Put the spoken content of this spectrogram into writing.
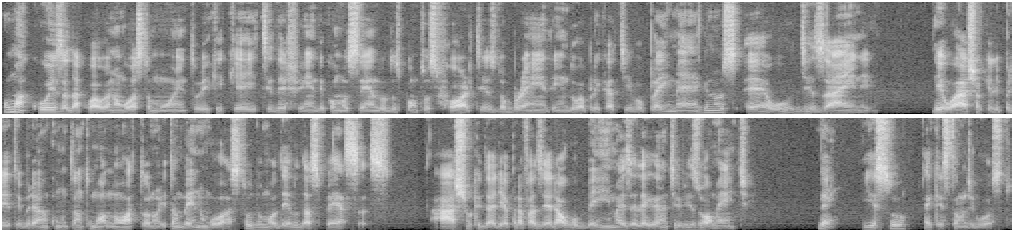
Uma coisa da qual eu não gosto muito e que Kate defende como sendo um dos pontos fortes do branding do aplicativo Play Magnus é o design. Eu acho aquele preto e branco um tanto monótono e também não gosto do modelo das peças. Acho que daria para fazer algo bem mais elegante visualmente. Bem, isso é questão de gosto.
